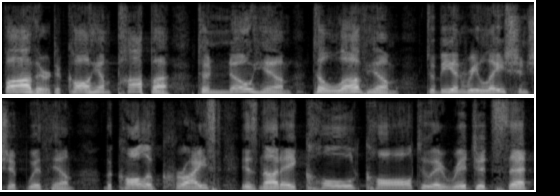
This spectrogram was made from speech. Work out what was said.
Father, to call him Papa, to know him, to love him, to be in relationship with him. The call of Christ is not a cold call to a rigid set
